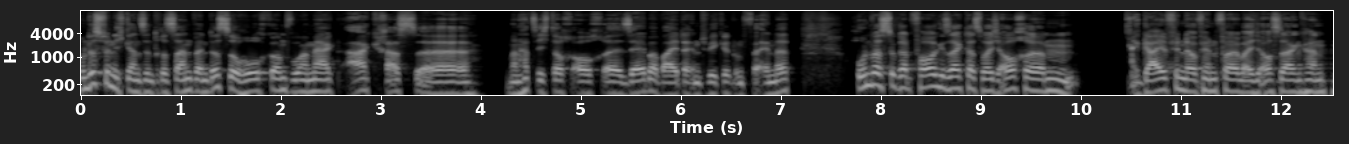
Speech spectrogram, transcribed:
Und das finde ich ganz interessant, wenn das so hochkommt, wo man merkt, ah krass, äh, man hat sich doch auch äh, selber weiterentwickelt und verändert. Und was du gerade vorher gesagt hast, was ich auch ähm, geil finde auf jeden Fall, weil ich auch sagen kann,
